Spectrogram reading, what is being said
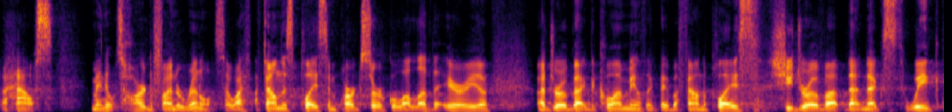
a house. Man, it was hard to find a rental. So I found this place in Park Circle. I love the area. I drove back to Columbia. I was like, babe, I found a place. She drove up that next week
